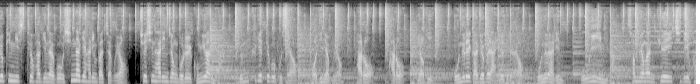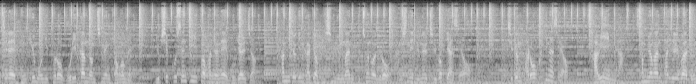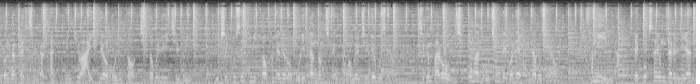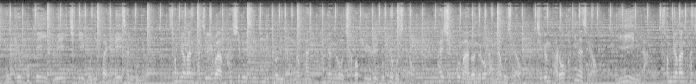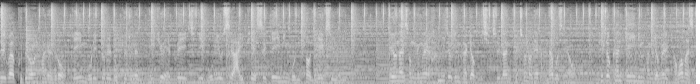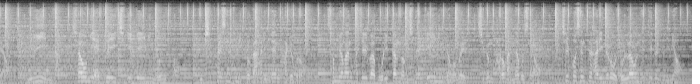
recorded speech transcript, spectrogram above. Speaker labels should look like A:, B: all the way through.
A: 쇼핑 리스트 확인하고 신나게 할인받자고요. 최신 할인 정보를 공유합니다. 눈 크게 뜨고 보세요. 어디냐고요? 바로 바로 여기. 오늘의 가격을 알려드려요. 오늘 할인 5위입니다. 선명한 QHD 화질의 벤큐 모니터로 몰입감 넘치는 경험을 69cm 화면의 무결점 합리적인 가격 26만 9천원으로 당신의 눈을 즐겁게 하세요. 지금 바로 확인하세요. 4위입니다. 선명한 화질과 눈 건강까지 생각한 벤큐 아이케어 모니터 GW279이 69cm 화면으로 몰입감 넘치는 경험을 즐겨보세요. 지금 바로 29만 5,100원에 만나보세요. 3위입니다. 맥북 사용자를 위한 벤큐 4K UHD 모니터 MA3206 선명한 화질과 81cm의 넉넉한 화면으로 작업 효율을 높여보세요. 89만원으로 만나보세요. 지금 바로 확인하세요. 2위입니다. 선명한 화질과 부드러운 화면으로 게임 몰입도를 높여주는 벤큐 FHD 모비우스 IPS 게이밍 모니터 EX62 뛰어난 성능을 합리적인 가격 27만 9천원에 만나보세요. 쾌적한 게이밍 환경을 경험하세요. 1위입니다. 샤오미 FHD 게이밍 모니터 68cm가 할인된 가격으로 선명한 화질과 몰입감 넘치는 게이밍 경험을 지금 바로 만나보세요. 7% 할인으로 놀라운 혜택을 누리며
